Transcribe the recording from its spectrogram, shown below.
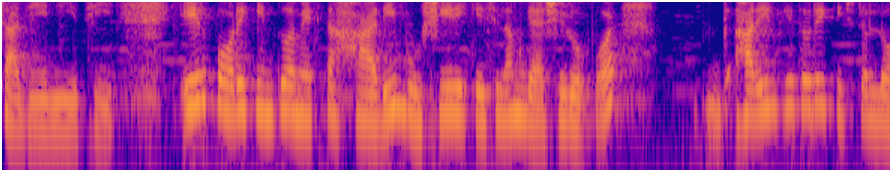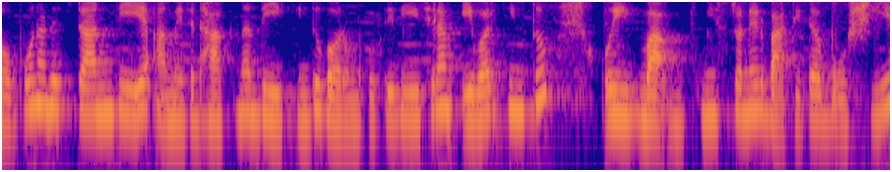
সাজিয়ে নিয়েছি। এরপরে কিন্তু আমি একটা হাঁড়ি বসিয়ে রেখেছিলাম গ্যাসের ওপর। হাঁড়ির ভেতরে কিছুটা লবণ আর স্টান দিয়ে আমি এটা ঢাকনা দিয়ে কিন্তু গরম করতে দিয়েছিলাম। এবার কিন্তু ওই বা, মিশ্রণের বাটিটা বসিয়ে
